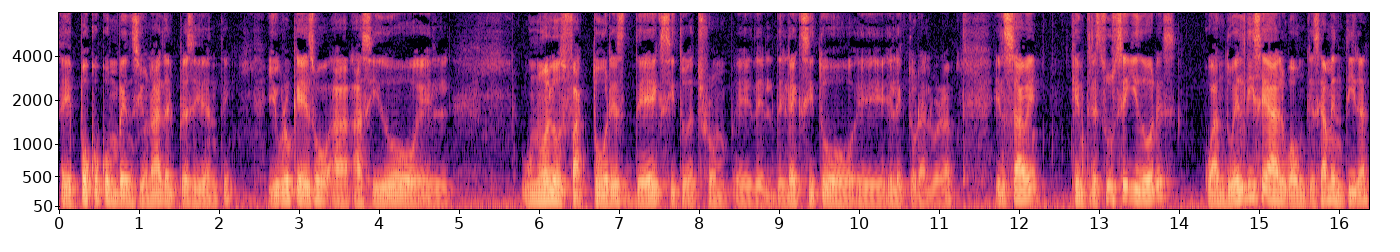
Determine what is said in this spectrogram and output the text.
eh, poco convencional del presidente. Yo creo que eso ha, sido el, uno de los factores de éxito de Trump, eh, del, del, éxito eh, electoral, ¿verdad? Él sabe que entre sus seguidores, cuando él dice algo, aunque sea mentira,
